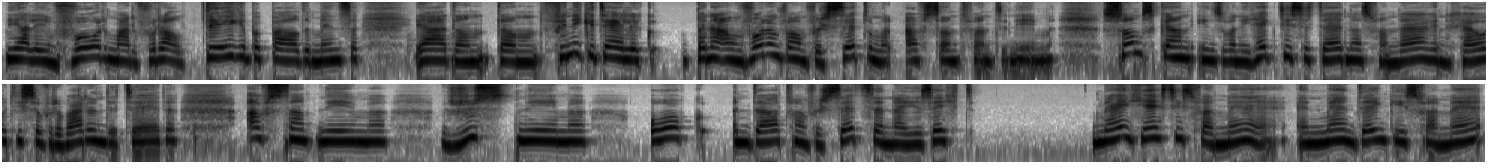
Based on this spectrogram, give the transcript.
niet alleen voor, maar vooral tegen bepaalde mensen, ja, dan, dan vind ik het eigenlijk bijna een vorm van verzet om er afstand van te nemen. Soms kan in zo'n hectische tijden als vandaag, in chaotische, verwarrende tijden, afstand nemen, rust nemen, ook een daad van verzet zijn dat je zegt, mijn geest is van mij en mijn denken is van mij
